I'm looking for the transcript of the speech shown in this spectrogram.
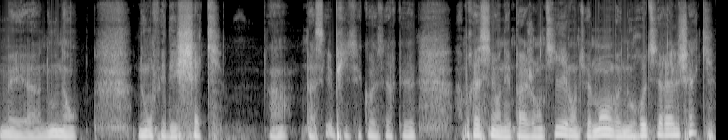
mais nous, non. Nous, on fait des chèques. Hein, parce, et puis, c'est quoi? C'est-à-dire que, après, si on n'est pas gentil, éventuellement, on va nous retirer le chèque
